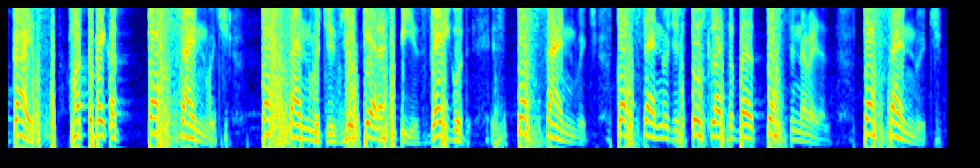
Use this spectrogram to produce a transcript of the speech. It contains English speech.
Guys, how to make a toast sandwich? Toast sandwich is UK recipe is very good. It's toast sandwich. Toast sandwich is two slices of bread, toast in the middle. Toast sandwich.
